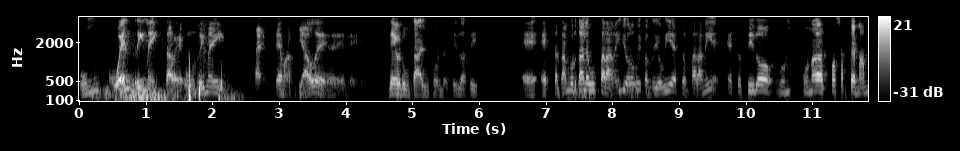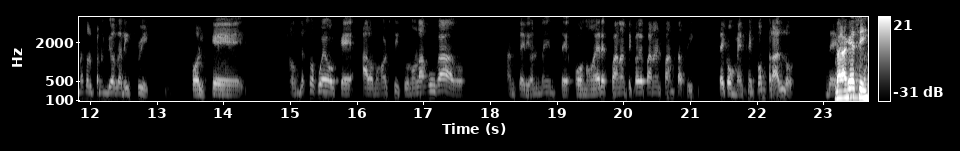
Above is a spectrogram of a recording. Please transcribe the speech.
un buen remake, ¿sabes? Un remake demasiado de, brutal, por decirlo así. Eh, está tan brutal, para mí yo lo vi cuando yo vi eso, para mí eso ha sido una de las cosas que más me sorprendió del E3, porque son de esos juegos que a lo mejor si tú no lo has jugado anteriormente o no eres fanático de Final Fantasy, te convencen comprarlo. ¿Verdad que sí?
